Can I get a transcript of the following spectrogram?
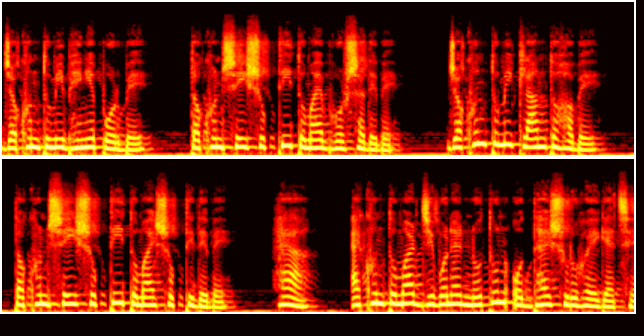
যখন তুমি ভেঙে পড়বে, তখন সেই শক্তি তোমায় ভরসা দেবে। যখন তুমি ক্লান্ত হবে তখন সেই শক্তিই তোমায় শক্তি দেবে। হ্যাঁ এখন তোমার জীবনের নতুন অধ্যায় শুরু হয়ে গেছে।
